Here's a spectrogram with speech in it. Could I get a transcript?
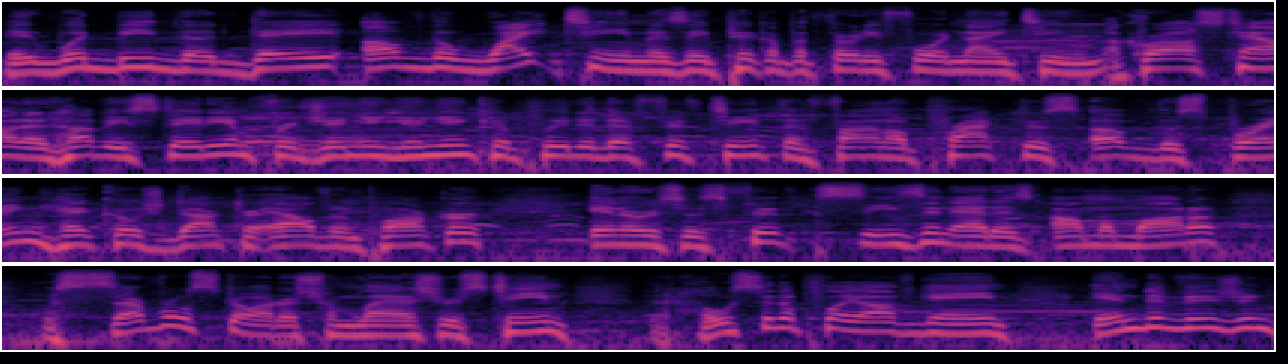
It would be the day of the white team as they pick up a 34-19. Across town at Hovey Stadium, Virginia Union completed their 15th and final practice of the spring. Head coach Dr. Alvin Parker enters his fifth season at his alma mater with several starters from last year's team that hosted a playoff game in Division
